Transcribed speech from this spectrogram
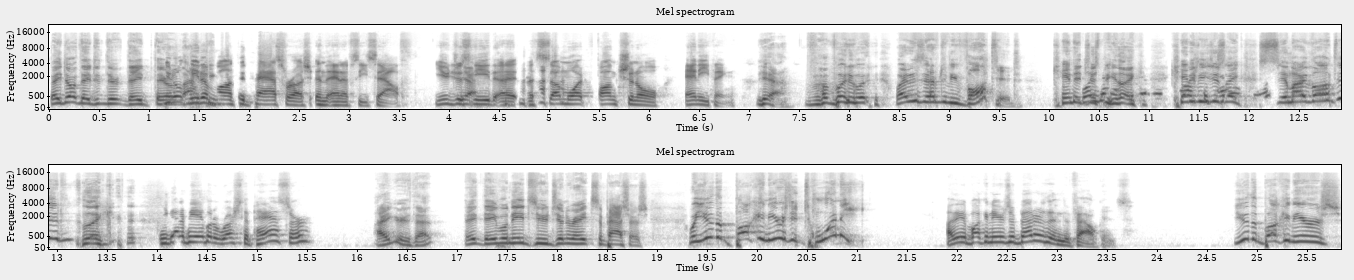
They don't. They they they. they you don't lacking. need a vaunted pass rush in the NFC South. You just yeah. need a, a, somewhat functional anything. Yeah. Why does it have to be vaunted? Can't it well, just be like? Can't it be just like semi vaunted? Like you got to be able to rush the passer. I agree with that. They they will need to generate some pass rush. Well, you're the Buccaneers at twenty. I think the Buccaneers are better than the Falcons. You the Buccaneers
